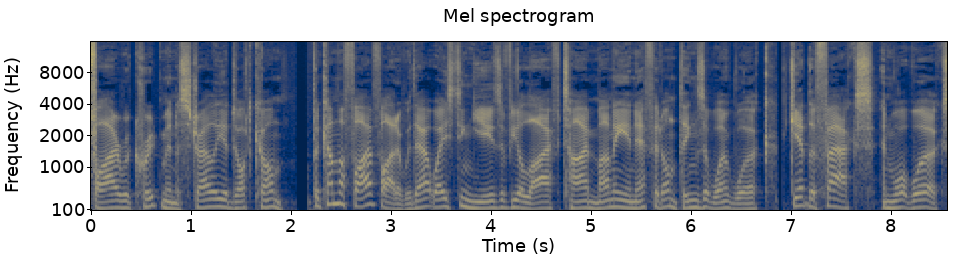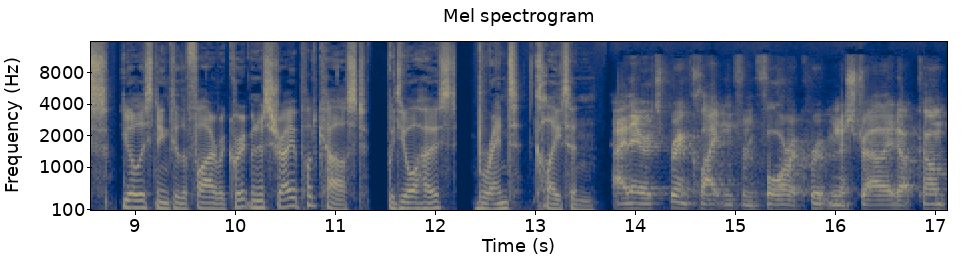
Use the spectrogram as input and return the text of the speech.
firerecruitmentaustralia.com. Become a firefighter without wasting years of your life, time, money, and effort on things that won't work. Get the facts and what works. You're listening to the Fire Recruitment Australia podcast with your host, Brent Clayton. Hey there, it's Brent Clayton from firerecruitmentaustralia.com.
